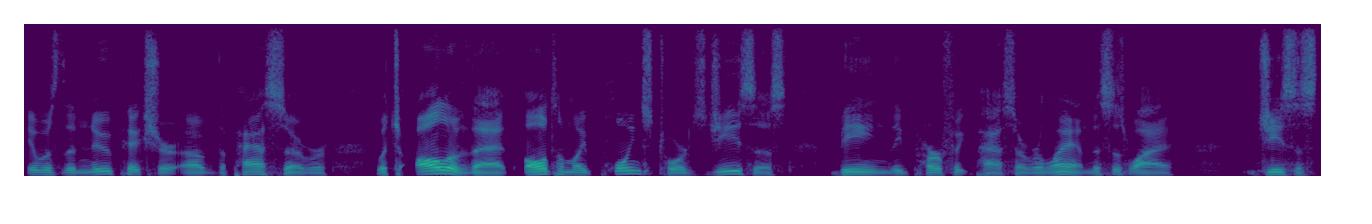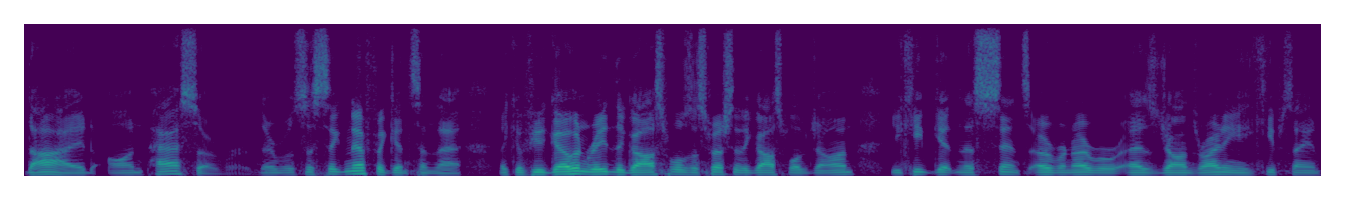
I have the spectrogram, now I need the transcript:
It was the new picture of the Passover, which all of that ultimately points towards Jesus being the perfect Passover lamb. This is why Jesus died on Passover. There was a significance in that. Like if you go and read the Gospels, especially the Gospel of John, you keep getting this sense over and over as John's writing. He keeps saying,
